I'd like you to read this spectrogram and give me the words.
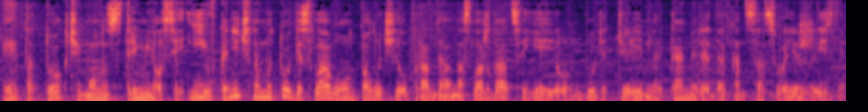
это то, к чему он стремился. И в конечном итоге славу он получил. Правда, наслаждаться ею он будет в тюремной камере до конца своей жизни.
